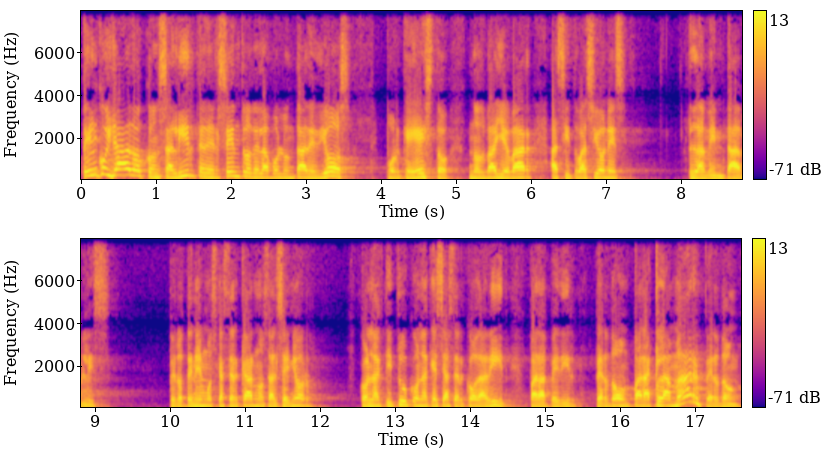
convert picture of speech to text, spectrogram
Ten cuidado con salirte del centro de la voluntad de Dios porque esto nos va a llevar a situaciones lamentables. Pero tenemos que acercarnos al Señor con la actitud con la que se acercó David para pedir perdón, para clamar perdón.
